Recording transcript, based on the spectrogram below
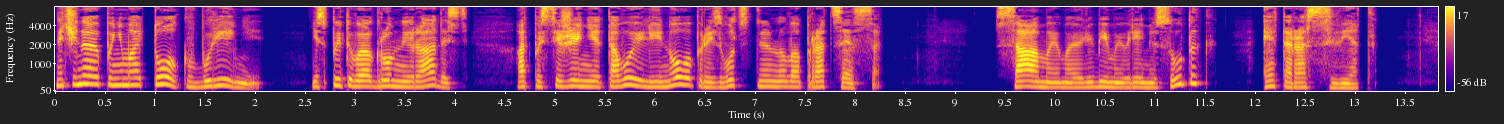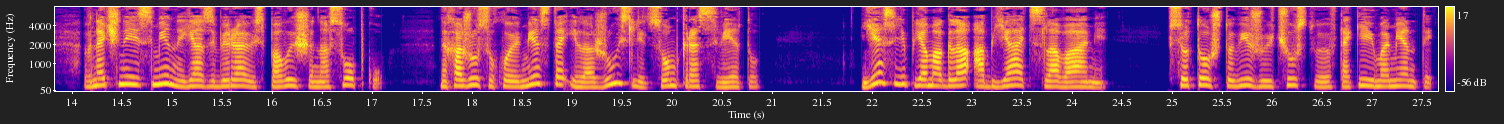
Начинаю понимать толк в бурении, испытываю огромную радость от постижения того или иного производственного процесса. Самое мое любимое время суток — это рассвет. В ночные смены я забираюсь повыше на сопку, нахожу сухое место и ложусь лицом к рассвету. Если б я могла объять словами все то, что вижу и чувствую в такие моменты,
